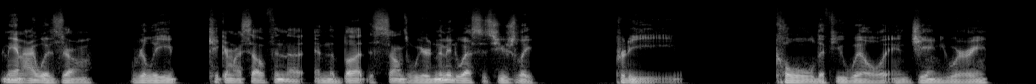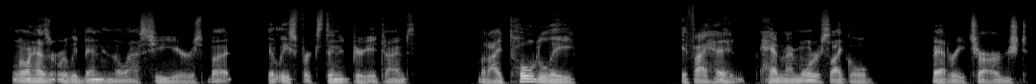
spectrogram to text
Man, I was uh, really kicking myself in the in the butt. This sounds weird. In the Midwest, it's usually pretty cold, if you will, in January. Well, it hasn't really been in the last few years, but at least for extended period of times. But I totally, if I had had my motorcycle battery charged,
